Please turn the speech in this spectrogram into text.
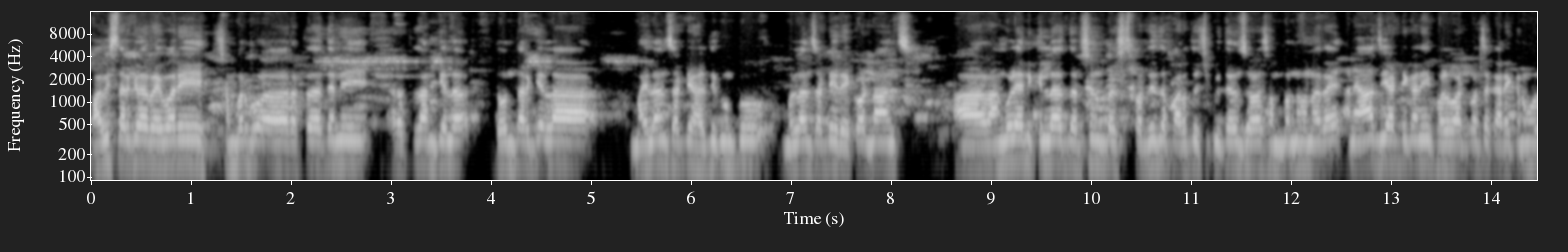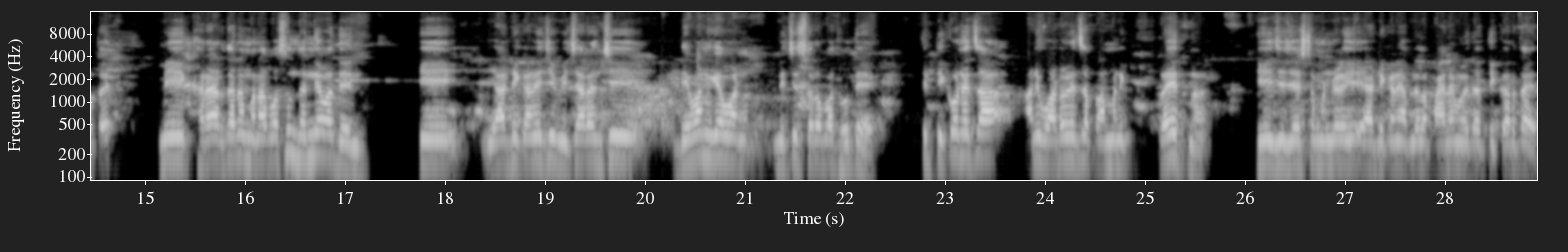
बावीस तारखेला रविवारी शंभर रक्तदात्यांनी रक्तदान केलं. दोन तारखेला महिलांसाठी हळदी कुंकू मुलांसाठी रेकॉर्ड डान्स रांगोळी आणि किल्ला दर्शन स्पर्धेचा पारितोषिक वितरण सोहळा संपन्न होणार आहे आणि आज या ठिकाणी फळवाटपाचा कार्यक्रम होतोय. मी खऱ्या अर्थानं मनापासून धन्यवाद देईन की या ठिकाणी जी विचारांची देवाणघेवाण निश्चित स्वरूपात होते. ती टिकवण्याचा आणि वाढवण्याचा प्रामाणिक प्रयत्न ही जी ज्येष्ठ मंडळी या ठिकाणी आपल्याला पाहायला मिळतात ती करतायत.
